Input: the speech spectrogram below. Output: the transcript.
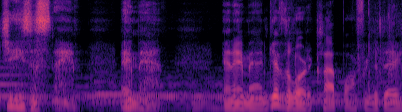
Jesus name. Amen. And amen. Give the Lord a clap offering today.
